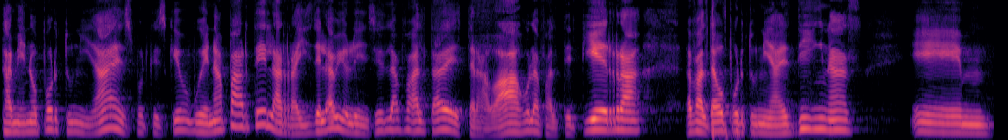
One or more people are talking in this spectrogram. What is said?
también oportunidades, porque es que buena parte de la raíz de la violencia es la falta de trabajo, la falta de tierra, la falta de oportunidades dignas. Em,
